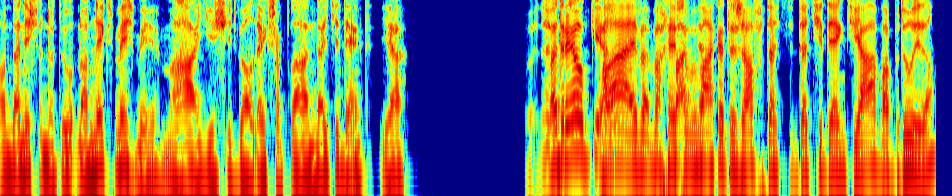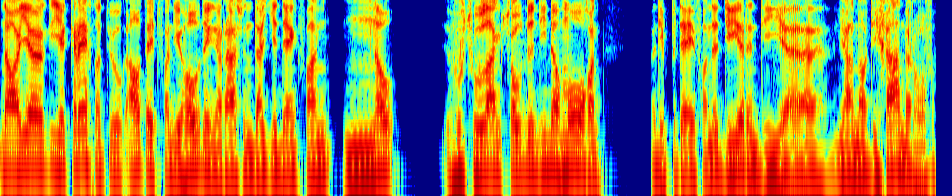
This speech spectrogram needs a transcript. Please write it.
Want dan is er natuurlijk nog niks mis meer. Maar je ziet wel exemplaren dat je denkt, ja. Maar er ook, Maar wacht even, we maken het eens af. Dat, dat je denkt, ja, wat bedoel je dan? Nou, je, je krijgt natuurlijk altijd van die houdingenrassen dat je denkt van, nou, hoe, hoe lang zouden die nog mogen? Maar die Partij van de Dieren, die, eh, ja, nou, die gaan erover.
